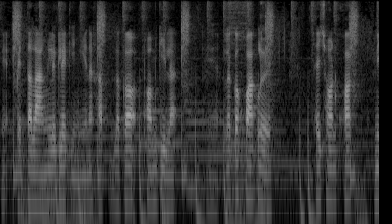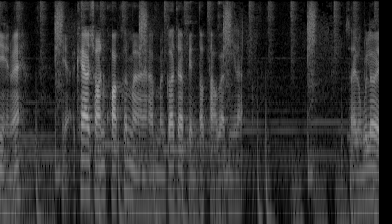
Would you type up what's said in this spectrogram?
เนี่ยเป็นตารางเล็กๆ อย่างนี้นะครับ แล้วก็พร้อมกินแล้ว แล้วก็ควักเลย ใช้ช้อนควักนี่เห็นไหมเนี่ยแค่เอาช้อนควักขึ้นมานะครับ มันก็จะเป็นเต่าๆแบบนี้ละใส่ลงไปเลย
